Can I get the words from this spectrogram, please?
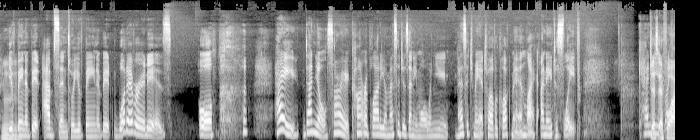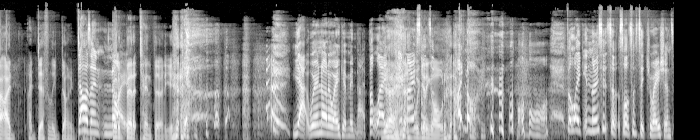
hmm. you've been a bit absent, or you've been a bit whatever it is. Or, Hey, Daniel, sorry, I can't reply to your messages anymore when you message me at 12 o'clock, man. Like, I need to sleep. Can Just you, FYI, like, I, I definitely don't. doesn't know. Go to bed at 10.30. Yeah, we're not awake at midnight. But like, in yeah, we're getting of- old. I know. But like in those sorts of situations,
